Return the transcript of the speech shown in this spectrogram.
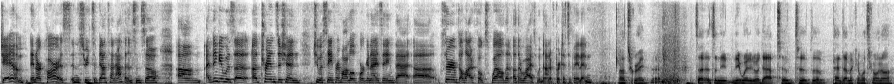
jam in our cars in the streets of downtown Athens. And so um, I think it was a, a, transition to a safer model of organizing that uh, served a lot of folks well that otherwise would not have participated. That's great. It's a, it's a neat, neat way to adapt to, to the pandemic and what's going on.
